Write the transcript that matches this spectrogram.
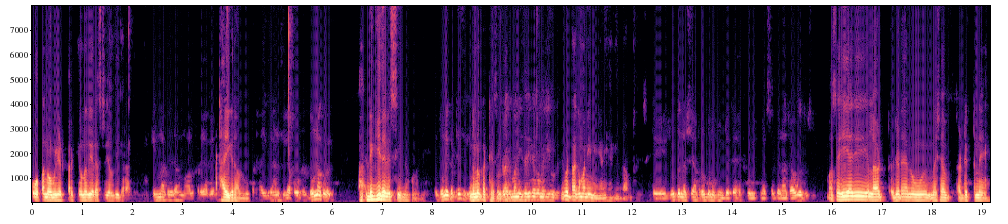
ਉਹ ਆਪਾਂ ਨੋਮੀਨੇਟ ਕਰਕੇ ਉਹਨਾਂ ਦੀ ਅਰੈਸਟ ਜਲਦੀ ਕਰਾਂਗੇ। ਕਿੰਨਾ ਕੁ ਜਿਹੜਾ ਮਾਲ ਫੜਿਆ ਗਿਆ? 28 ਗ੍ਰਾਮ ਦੀ 28 ਗ੍ਰਾਮ ਨਸ਼ੀਲਾ ਪਾਊਡਰ ਦੋਨਾਂ ਕੋਲੇ ਹਾਂ, ਡਿੱਗੀ ਦੇ ਵਿੱਚ ਸੀ ਇਹਨਾਂ ਕੋਲ ਜੀ। ਦੋਨੇ ਇਕੱਠੇ ਸੀ? ਦੋਨੋਂ ਇਕੱਠੇ ਸੀ। ਡਰਗ ਮਨੀ ਸਰੀ ਨੇ ਕੋ ਮਿਲੀ ਹੋਵੇ? ਕੋਈ ਡਰਗ ਮਨੀ ਨਹੀਂ ਜਿਹੜੀ ਹੈਗੀ ਬਰਾਮਦ ਯੁੱਧ ਨਸ਼ਿਆਂ ਵਿਰੁੱਧ ਮੁਹਿੰਮ ਦੇ ਤਹਿਤ ਕੋਈ ਮੈਸੇਜ ਦੇਣਾ ਚਾਹੋਗੇ ਤੁਸੀਂ? ਬਸ ਇਹੀ ਹੈ ਜੀ ਅਲਰਟ ਜਿਹੜੇ ਨੂੰ ਨਸ਼ਾ ਐਡਿਕਟ ਨੇ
